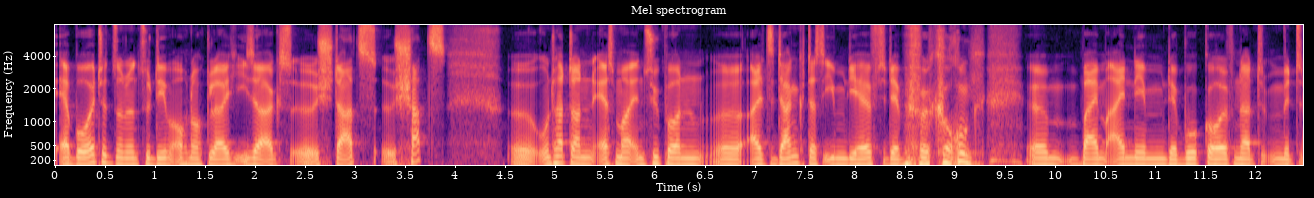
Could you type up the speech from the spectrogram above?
erbeutet, sondern zudem auch noch gleich Isaaks äh, Staatsschatz äh, und hat dann erstmal in Zypern äh, als Dank, dass ihm die Hälfte der Bevölkerung ähm, beim Einnehmen der Burg geholfen hat, mit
